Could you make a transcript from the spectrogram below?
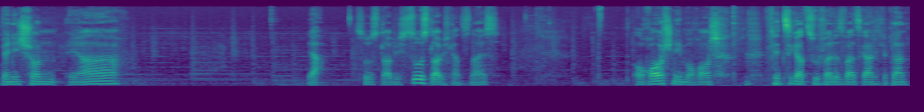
Wenn ich schon, ja. Ja, so ist, glaube ich, so ist, glaube ich, ganz nice. Orange neben Orange. Witziger Zufall, das war jetzt gar nicht geplant.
